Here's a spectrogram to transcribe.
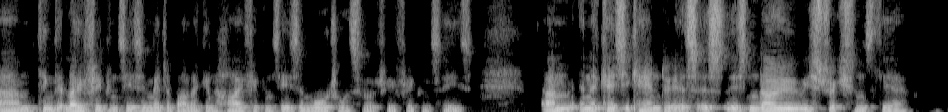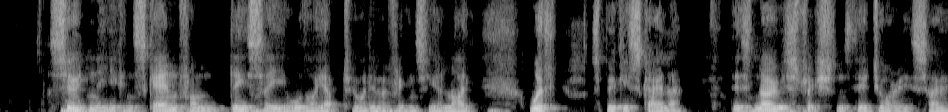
um, think that low frequencies are metabolic and high frequencies are mortal oscillatory frequencies, um, in that case, you can do it. There's no restrictions there. Certainly, you can scan from DC all the way up to whatever frequency you like with Spooky Scalar. There's no restrictions there, Jory. So,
